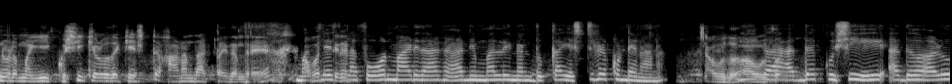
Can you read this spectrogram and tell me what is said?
ನೋಡಮ್ಮ ಈ ಖುಷಿ ಕೇಳೋದಕ್ಕೆ ಎಷ್ಟು ಆನಂದ ಆಗ್ತಾ ಇದೆ ಅಂದ್ರೆ ಮೊದ್ಲೇ ಸಲ ಫೋನ್ ಮಾಡಿದಾಗ ನಿಮ್ಮಲ್ಲಿ ನನ್ ದುಃಖ ಎಷ್ಟು ಹೇಳ್ಕೊಂಡೆ ನಾನು. ಹೌದು ಹೌದು. ಅದ ಖುಷಿ ಅದು ಅಳು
